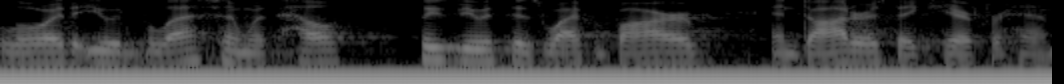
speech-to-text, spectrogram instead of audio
Lloyd, that you would bless him with health. Please be with his wife Barb and daughter as they care for him.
